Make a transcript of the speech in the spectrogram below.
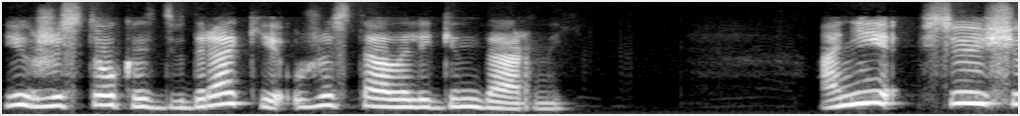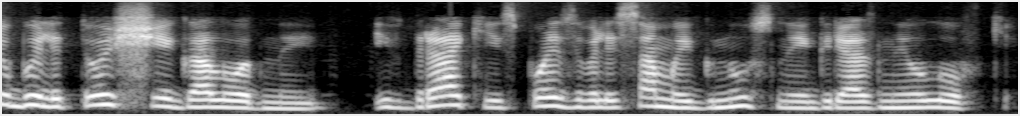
Их жестокость в драке уже стала легендарной. Они все еще были тощие и голодные, и в драке использовали самые гнусные и грязные уловки,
